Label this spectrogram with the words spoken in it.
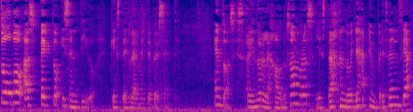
todo aspecto y sentido, que estés realmente presente. Entonces, habiendo relajado los hombros y estando ya en presencia,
